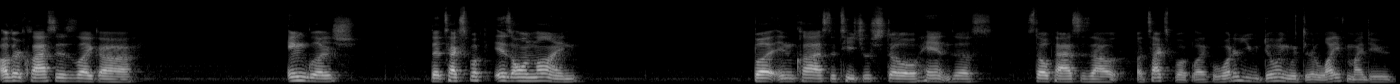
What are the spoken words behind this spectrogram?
Other classes like uh, English, the textbook is online, but in class the teacher still hands us, still passes out a textbook. Like, what are you doing with your life, my dude?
